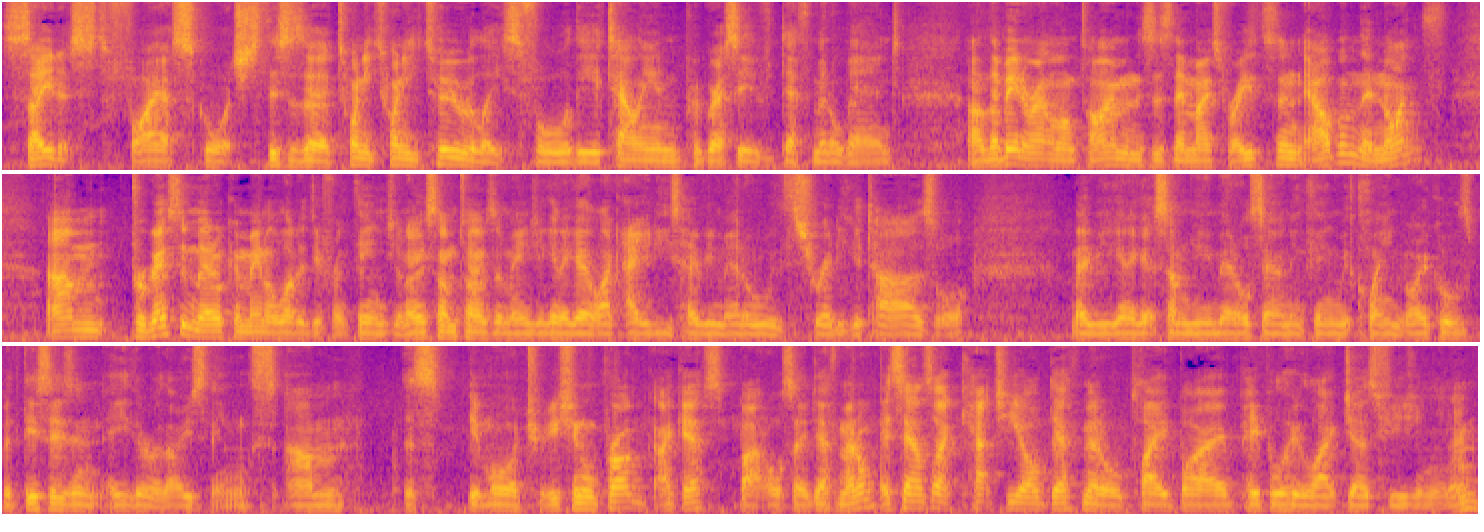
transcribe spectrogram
Sadist Fire Scorched. This is a 2022 release for the Italian progressive death metal band. Uh, they've been around a long time, and this is their most recent album, their ninth. Um, progressive metal can mean a lot of different things, you know. Sometimes it means you're going to get like 80s heavy metal with shreddy guitars, or maybe you're going to get some new metal sounding thing with clean vocals, but this isn't either of those things. Um, it's a bit more traditional prog, I guess, but also death metal. It sounds like catchy old death metal played by people who like jazz fusion, you know.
